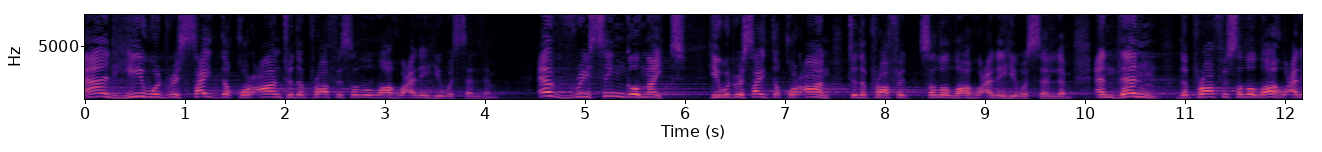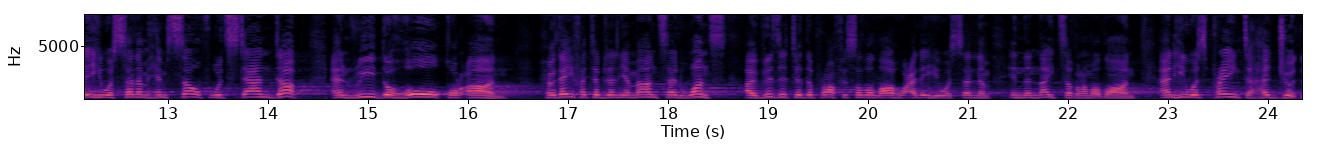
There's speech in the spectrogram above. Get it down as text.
and he would recite the Quran to the Prophet wasallam. Every single night, he would recite the Quran to the Prophet sallallahu. And then the Prophet sallallahu himself would stand up and read the whole Quran. Hudayfa ibn al-Yaman said, Once I visited the Prophet ﷺ in the nights of Ramadan and he was praying tahajjud.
